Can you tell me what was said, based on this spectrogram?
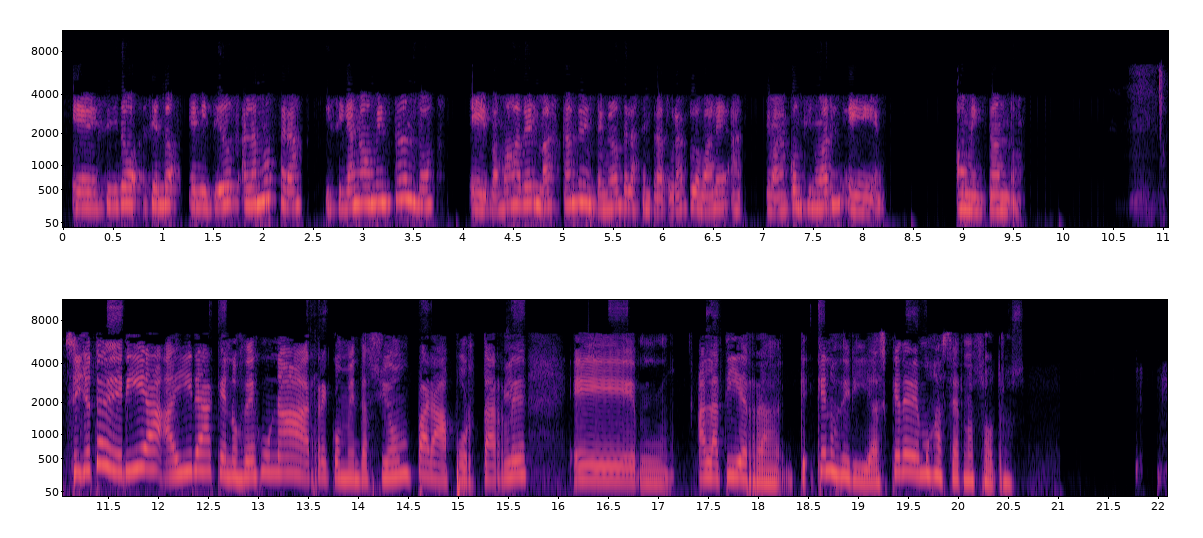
eh, siendo, emitidos a la atmósfera y sigan aumentando, eh, vamos a ver más cambios en términos de las temperaturas globales que van a continuar eh, aumentando. Si yo te diría, Aira, que nos des una recomendación para aportarle eh, a la Tierra, ¿qué, nos dirías? ¿Qué debemos hacer nosotros?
